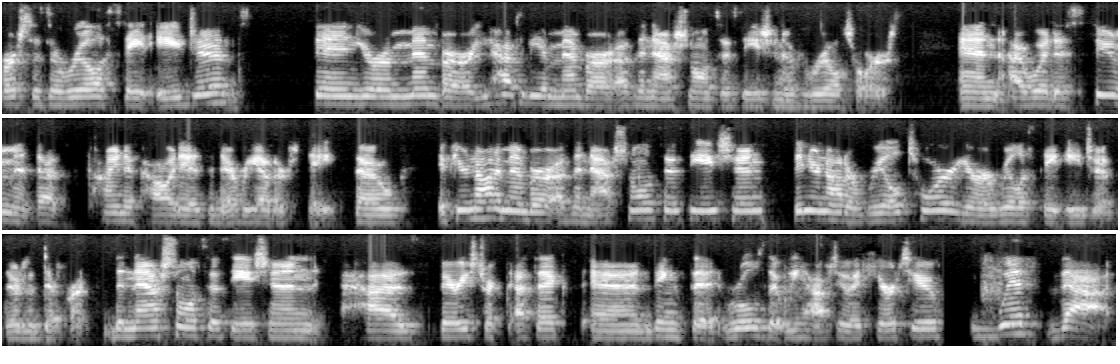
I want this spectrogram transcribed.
versus a real estate agent, then you're a member. You have to be a member of the National Association of Realtors. And I would assume that that's kind of how it is in every other state. So if you're not a member of the National Association, then you're not a realtor, you're a real estate agent. There's a difference. The National Association has very strict ethics and things that rules that we have to adhere to. With that,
